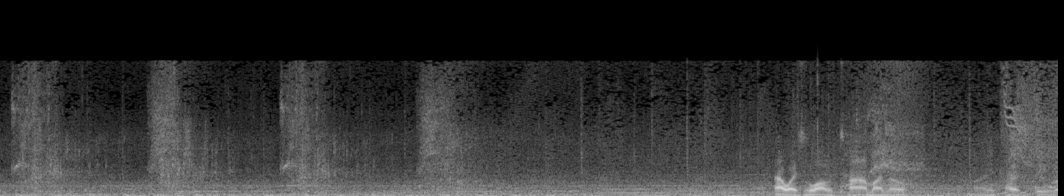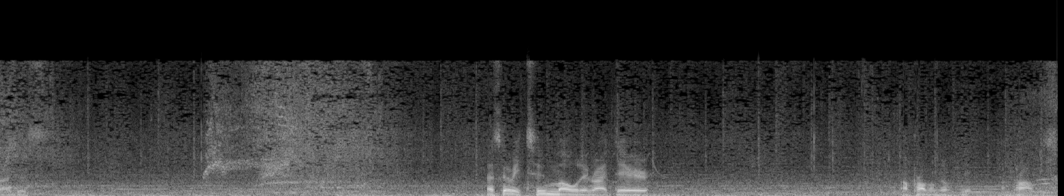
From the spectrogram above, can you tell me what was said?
I waste a lot of time, I know. I ain't trying to speed run this. That's gonna be two molding right there. I'm probably gonna get, I'm probably one.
